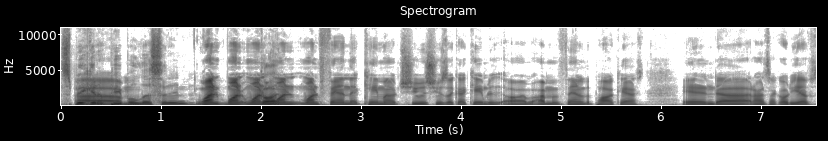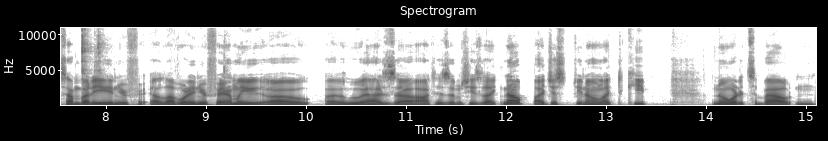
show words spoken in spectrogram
Speaking of people Um, listening, One, one, one, one, one fan that came out. She was, she was like, I came to. Oh, I'm- I'm a fan of the podcast, and uh, and I was like, oh, do you have somebody in your fa- a loved one in your family uh, uh, who has uh, autism? She's like, nope. I just you know like to keep know what it's about, and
